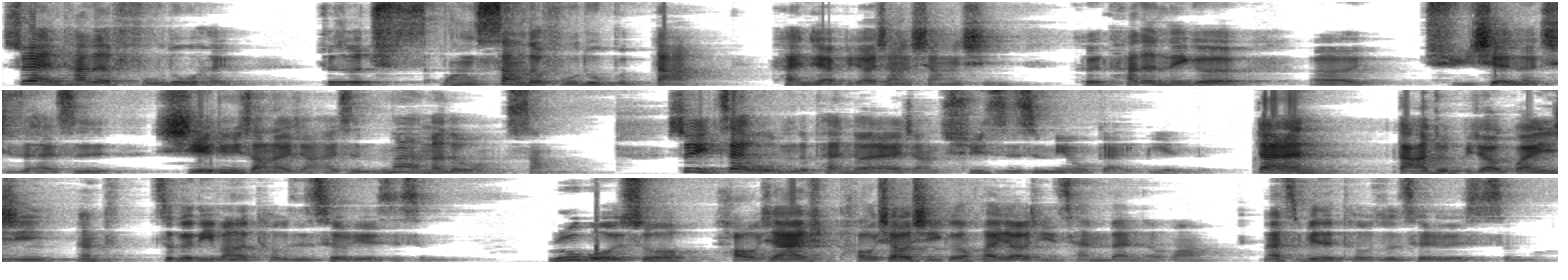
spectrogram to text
虽然它的幅度很，就是说往上的幅度不大，看起来比较像箱型，可是它的那个呃曲线呢，其实还是斜率上来讲，还是慢慢的往上。所以在我们的判断来讲，趋势是没有改变的。当然，大家就比较关心，那这个地方的投资策略是什么？如果说好消好消息跟坏消息参半的话，那这边的投资策略是什么？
